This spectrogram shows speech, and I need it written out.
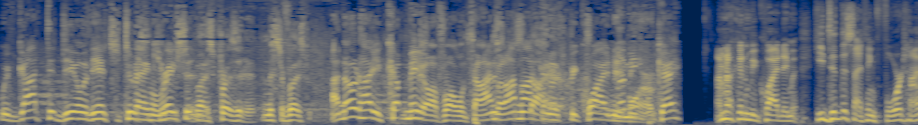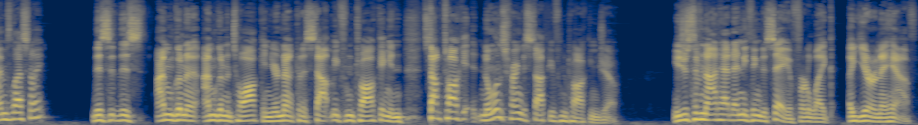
We've got to deal with the institutional you, racism. Vice President, Mr. Vice I know how you cut me off all the time, Mr. but I'm not going to be quiet anymore, me, okay? I'm not going to be quiet anymore. He did this, I think, four times last night. This is this. I'm gonna I'm gonna talk, and you're not gonna stop me from talking. And stop talking. No one's trying to stop you from talking, Joe. You just have not had anything to say for like a year and a half.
